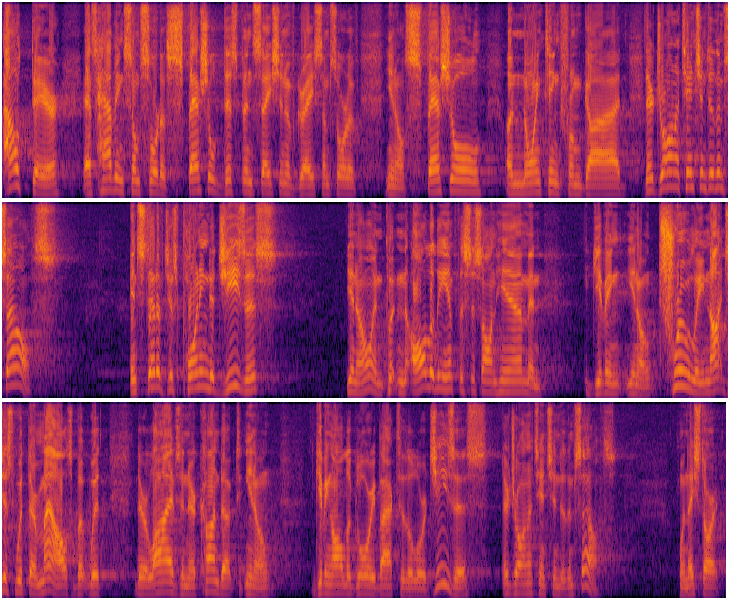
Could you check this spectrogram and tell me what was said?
out there as having some sort of special dispensation of grace, some sort of, you know, special anointing from God. They're drawing attention to themselves. Instead of just pointing to Jesus you know, and putting all of the emphasis on Him and giving, you know, truly, not just with their mouths, but with their lives and their conduct, you know, giving all the glory back to the Lord Jesus, they're drawing attention to themselves when they start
